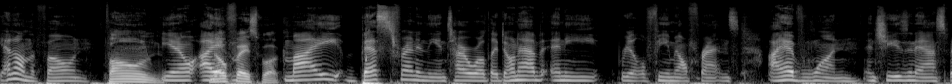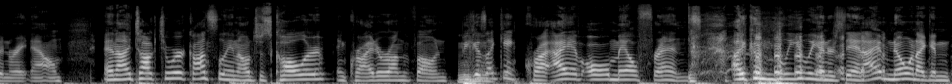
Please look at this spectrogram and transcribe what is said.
get on the phone. Phone. You know, I no Facebook. My best friend in the entire world. I don't have any real female friends. I have one, and she is in Aspen right now. And I talk to her constantly, and I'll just call her and cry to her on the phone because Mm-hmm. I can't cry. I have all male friends. I completely understand. I have no one I can,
